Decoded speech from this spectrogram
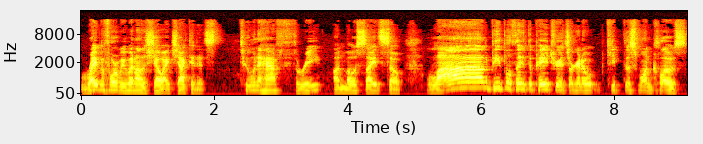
Right before we went on the show, I checked it. It's two and a half, three on most sites. So a lot of people think the Patriots are going to keep this one close.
